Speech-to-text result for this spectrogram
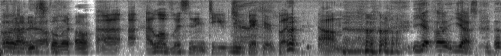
forgot he's yeah. still there, huh? Uh, I, I love listening to you two bicker, but um. Yeah, uh, yes. Uh,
